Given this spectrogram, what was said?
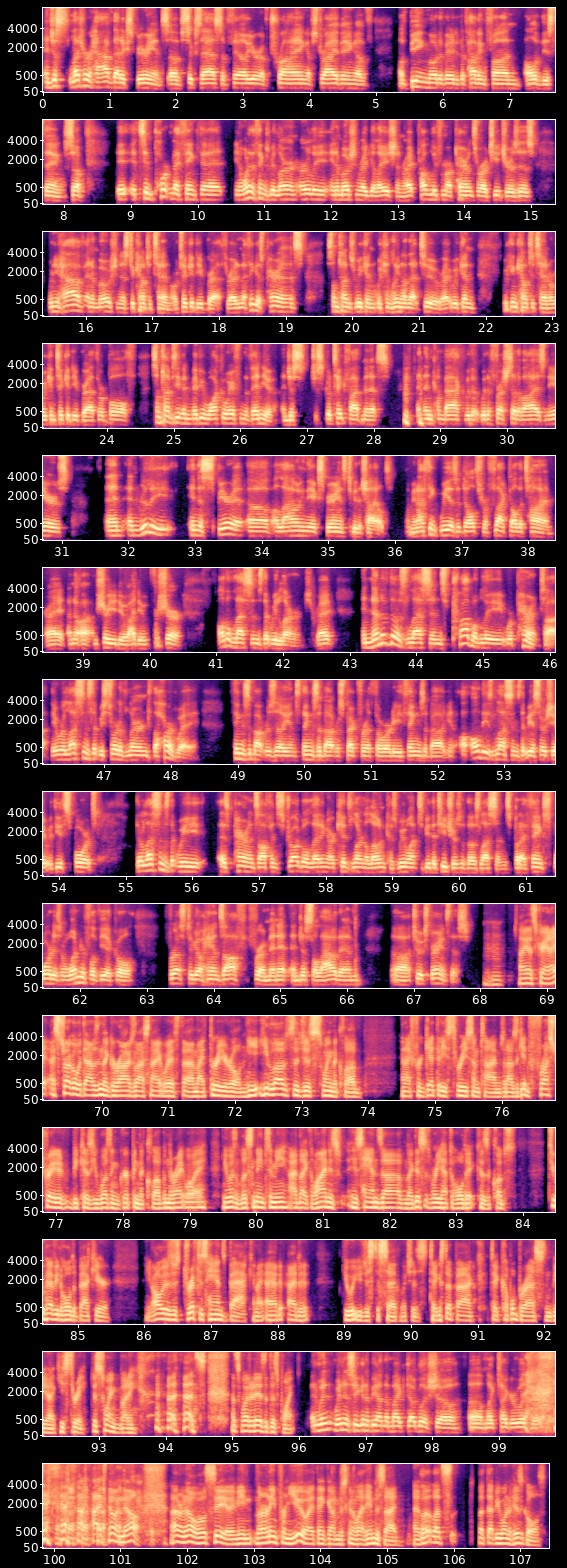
and just let her have that experience of success, of failure, of trying, of striving, of of being motivated, of having fun, all of these things. So it, it's important, I think, that you know one of the things we learn early in emotion regulation, right, probably from our parents or our teachers, is when you have an emotion, is to count to ten or take a deep breath, right? And I think as parents, sometimes we can we can lean on that too, right? We can we can count to 10 or we can take a deep breath or both. Sometimes even maybe walk away from the venue and just just go take five minutes and then come back with a, with a fresh set of eyes and ears. And and really in the spirit of allowing the experience to be the child. I mean i think we as adults reflect all the time right? I know i'm sure you do. I do for sure. All the lessons that we learned right? And none of those lessons probably were parent taught they were lessons that we sort of learned the hard way things about resilience things about respect for authority things about you know all these lessons that we associate with youth sports they're lessons that we as parents often struggle letting our kids learn alone because we want to be the teachers of those lessons. But I think sport is a wonderful vehicle for us to go hands off for a minute and just allow them uh, to experience this. Mm-hmm. Oh, that's great. I, I struggle with that. I was in the garage last night with uh, my three year old, and he he loves to just swing the club. And I forget that he's three sometimes. And I was getting frustrated because he wasn't gripping the club in the right way. And he wasn't listening to me. I'd like line his, his hands up. I'm like, this is where you have to hold it because the club's too heavy to hold it back here he'd always just drift his hands back. And I, I, had, I had to do what you just said, which is take a step back, take a couple breaths, and be like, "He's three. Just swing, buddy." that's that's what it is at this point. And when when is he going to be on the Mike Douglas show, um, like Tiger Woods? I don't know. I don't know. We'll see. I mean, learning from you, I think I'm just going to let him decide. Let's let that be one of his goals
